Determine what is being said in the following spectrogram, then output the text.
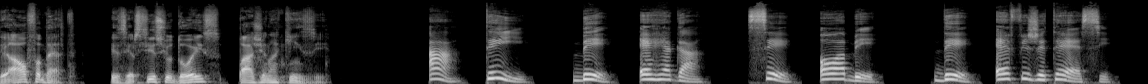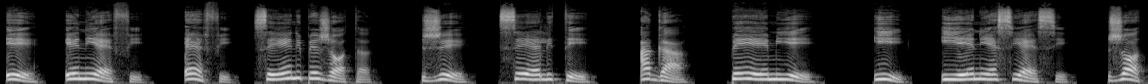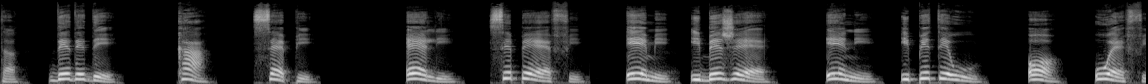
The Alphabet. Exercício 2, página 15. A. TI. B. RH. C. OAB. D. FGTS. E. NF. F. CNPJ. G. CLT. H. PME. I. INSS. J. DDD. K. CEP. L. CPF. M. IBGE. N. IPTU. O. UF.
